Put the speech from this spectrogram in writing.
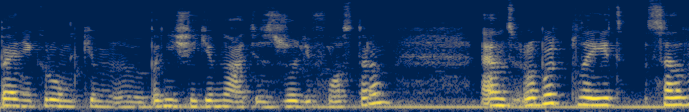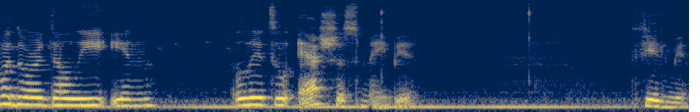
Panic Room кім, панічній кімнаті з Джоді Фостером. And Robert played Salvador Dali in Little Ashes, maybe. В фільмі.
